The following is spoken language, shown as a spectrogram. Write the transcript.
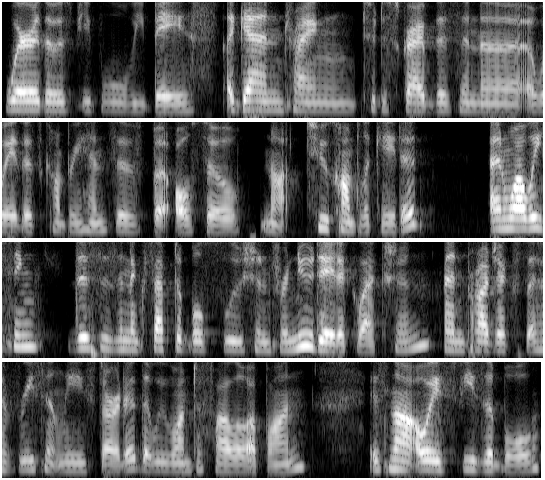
where those people will be based. Again, trying to describe this in a, a way that's comprehensive but also not too complicated. And while we think this is an acceptable solution for new data collection and projects that have recently started that we want to follow up on, it's not always feasible.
